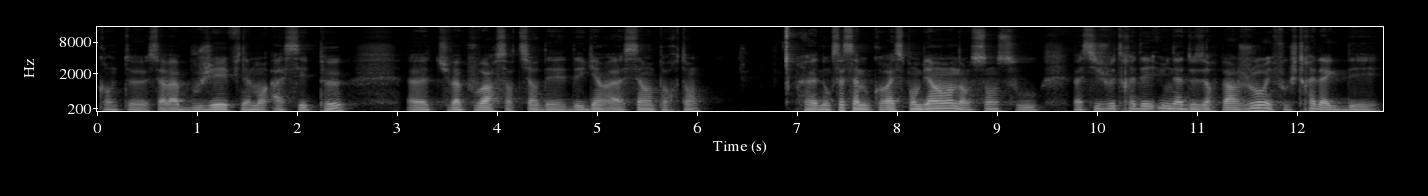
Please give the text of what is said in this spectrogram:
quand ça va bouger finalement assez peu, tu vas pouvoir sortir des, gains assez importants. Euh, donc ça, ça me correspond bien dans le sens où bah, si je veux trader une à deux heures par jour, il faut que je trade avec des,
